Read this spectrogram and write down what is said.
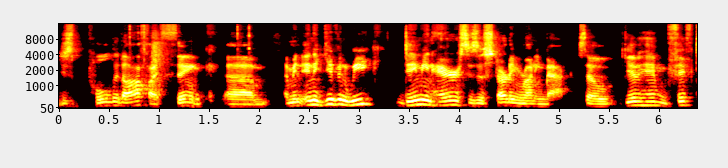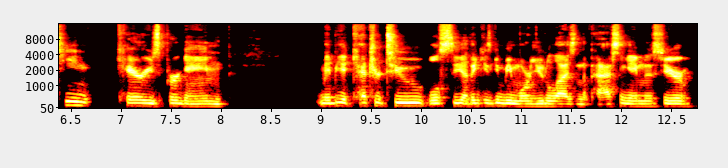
just pulled it off. I think. Um, I mean, in a given week, Damien Harris is a starting running back, so give him 15 carries per game, maybe a catch or two. We'll see. I think he's going to be more utilized in the passing game this year.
